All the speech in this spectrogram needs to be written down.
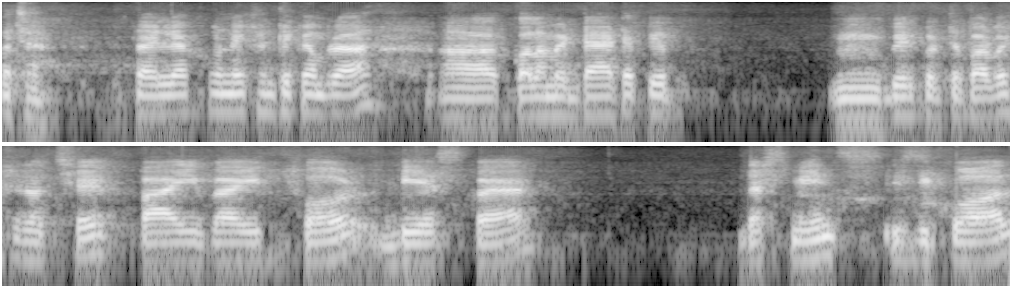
আচ্ছা তাহলে এখন এখান থেকে আমরা কলামের ডায়াটা বের করতে পারব, সেটা হচ্ছে pi by four D square that's means is equal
